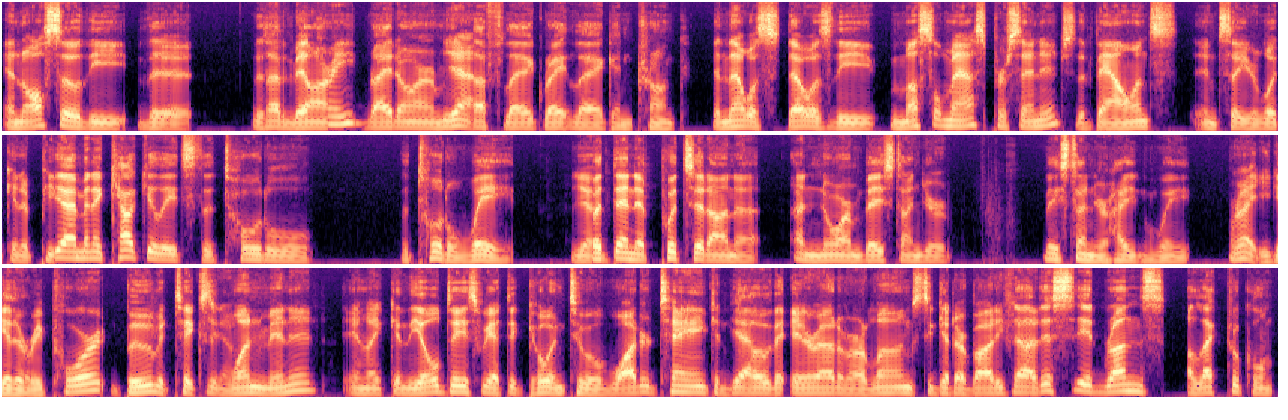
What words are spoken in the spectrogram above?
and also the the the Left arm, right arm, Yeah. left leg, right leg, and trunk. And that was that was the muscle mass percentage, the balance. And so you're looking at people. Yeah, I mean, it calculates the total, the total weight. Yeah. But then it puts it on a, a norm based on your, based on your height and weight. Right. You get a report, boom, it takes You know. one minute. And like in the old days, we had to go into a water tank and Yeah. blow the air out of our lungs to get our body Now fat. this it runs electrical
